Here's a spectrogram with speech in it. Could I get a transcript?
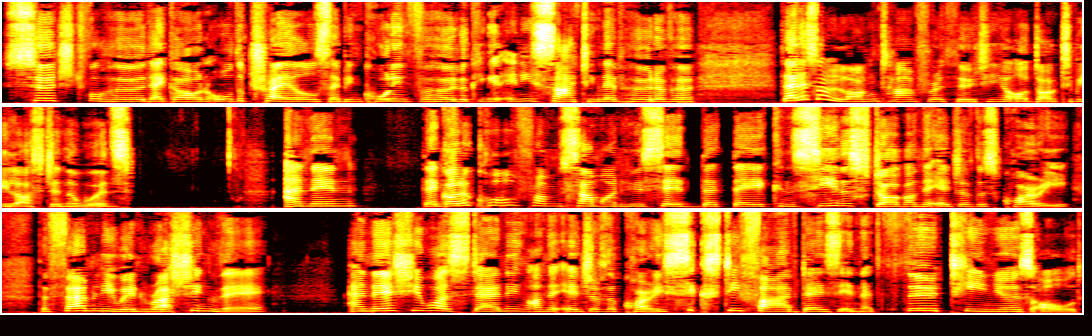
searched for her. They go on all the trails. They've been calling for her, looking at any sighting they've heard of her. That is a long time for a 13 year old dog to be lost in the woods. And then they got a call from someone who said that they can see this dog on the edge of this quarry. The family went rushing there. And there she was standing on the edge of the quarry, 65 days in at 13 years old.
